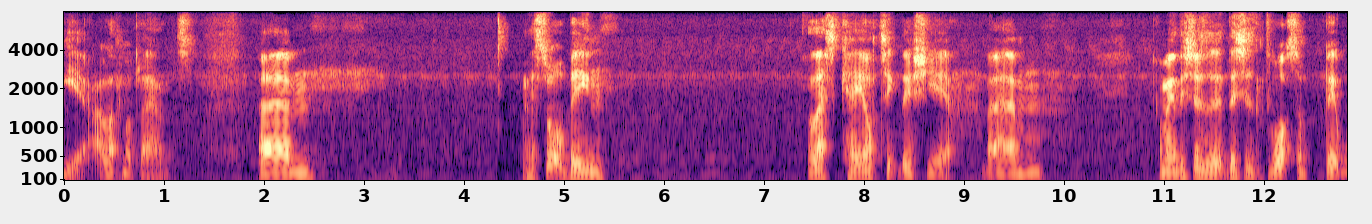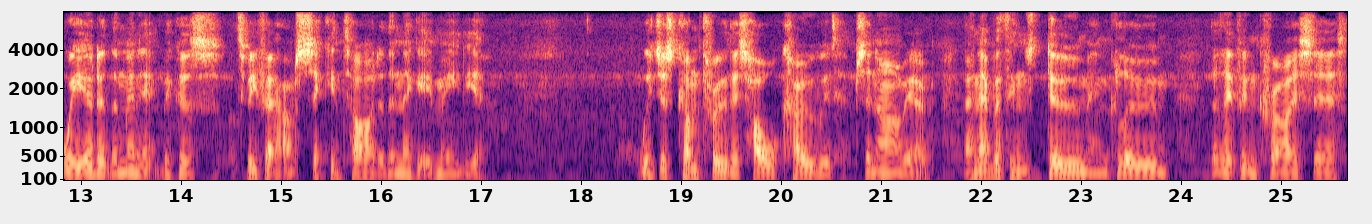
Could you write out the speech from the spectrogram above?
yeah, I love my plants. Um, it's sort of been less chaotic this year. Um, I mean, this is this is what's a bit weird at the minute because, to be fair, I'm sick and tired of the negative media. We've just come through this whole COVID scenario, and everything's doom and gloom. The living crisis,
